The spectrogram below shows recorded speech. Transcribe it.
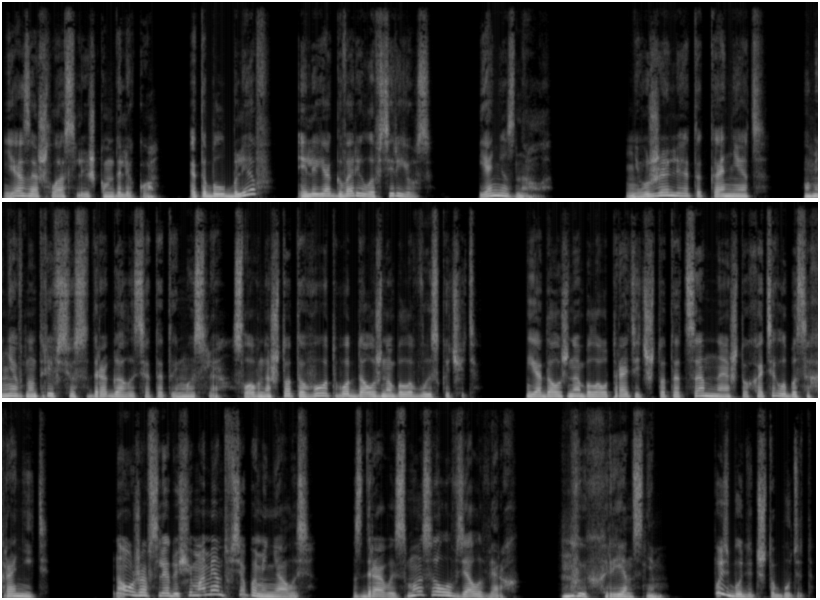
Я зашла слишком далеко. Это был блеф или я говорила всерьез? Я не знала. Неужели это конец? У меня внутри все содрогалось от этой мысли, словно что-то вот-вот должно было выскочить. Я должна была утратить что-то ценное, что хотела бы сохранить. Но уже в следующий момент все поменялось. Здравый смысл взял вверх. Ну и хрен с ним. Пусть будет, что будет.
